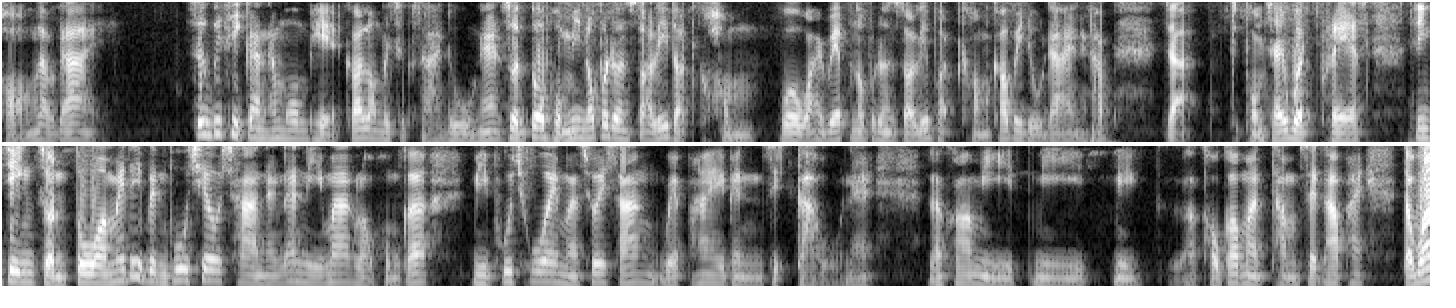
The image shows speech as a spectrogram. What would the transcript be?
ของเราได้ ซึ่งวิธีการทำโฮมเพจก็ลองไปศึกษาดูนะ ส่วนตัวผมมี n o p a d o l story com w w w n o p a d o l story com เข้าไปดูได้นะครับ จะ ผมใช้ WordPress จริง ๆ ส่วนตัวไม่ได้เป็นผู้เชี่ยวชาญทางด้านนี้มากหรอก ผมก็มีผู้ช่วยมาช่วยสร้างเว็บให้เป็นศิษย์เก่านะแล้วก็มีมีมีเขาก็มาทำ set up ให้ แต่ว่า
